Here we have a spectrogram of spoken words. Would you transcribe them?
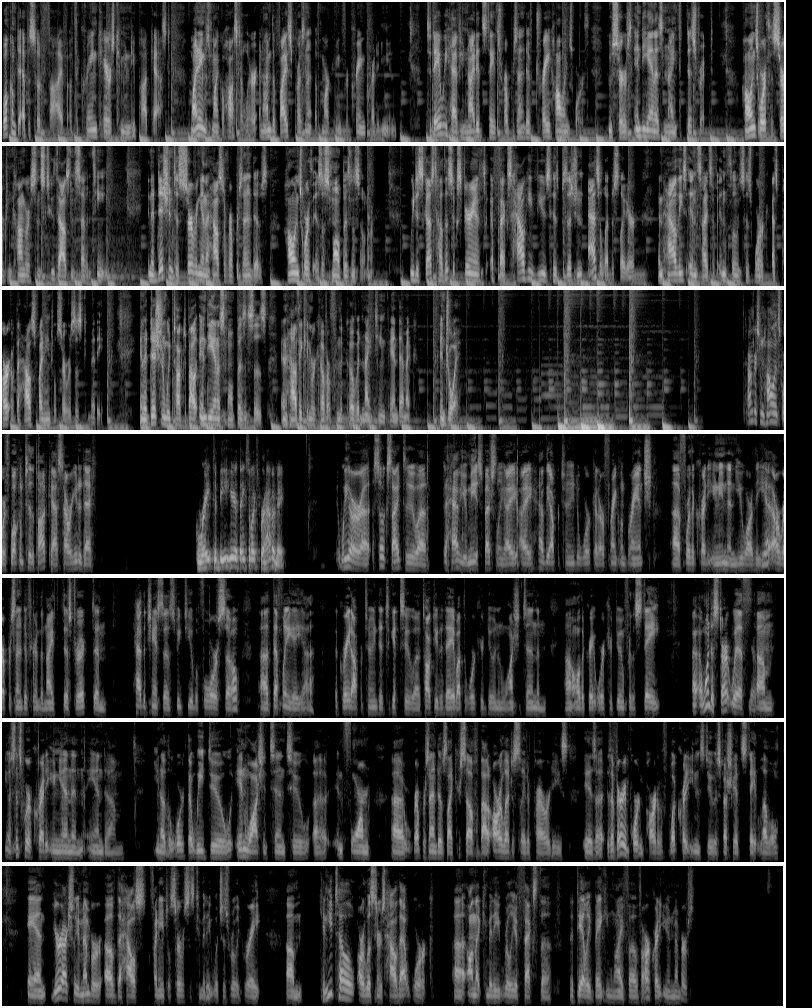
Welcome to episode 5 of the Crane Cares Community Podcast. My name is Michael Hostetler, and I'm the Vice President of Marketing for Crane Credit Union. Today we have United States Representative Trey Hollingsworth, who serves Indiana's 9th District. Hollingsworth has served in Congress since 2017. In addition to serving in the House of Representatives, Hollingsworth is a small business owner. We discussed how this experience affects how he views his position as a legislator and how these insights have influenced his work as part of the House Financial Services Committee. In addition, we talked about Indiana small businesses and how they can recover from the COVID 19 pandemic. Enjoy. Congressman Hollingsworth, welcome to the podcast. How are you today? Great to be here. Thanks so much for having me we are uh, so excited to uh, to have you, me especially. I, I have the opportunity to work at our Franklin branch uh, for the credit union, and you are the uh, our representative here in the ninth district, and had the chance to speak to you before. So uh, definitely a uh, a great opportunity to, to get to talk to you today about the work you're doing in Washington and all the great work you're doing for the state. I, I wanted to start with, yeah. um, you know, since we're a credit union and and um, you know the work that we do in Washington to uh, inform uh, representatives like yourself about our legislative priorities is a is a very important part of what credit unions do, especially at the state level. And you're actually a member of the House Financial Services Committee, which is really great. Um, can you tell our listeners how that work uh, on that committee really affects the the daily banking life of our credit union members?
